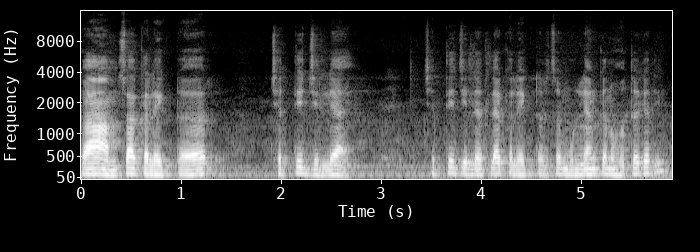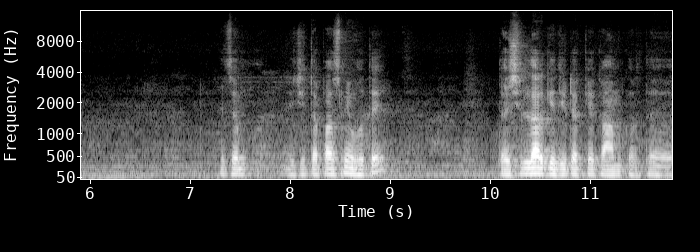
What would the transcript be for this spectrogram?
का आमचा कलेक्टर छत्तीस जिल्हे आहे? छत्तीस जिल्ह्यातल्या कलेक्टरचं मूल्यांकन होतं कधी? याचं याची तपासणी होते? तहसीलदार किती टक्के काम करतं?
